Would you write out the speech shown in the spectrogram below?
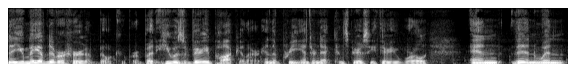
Now, you may have never heard of Bill Cooper, but he was very popular in the pre internet conspiracy theory world. And then, when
